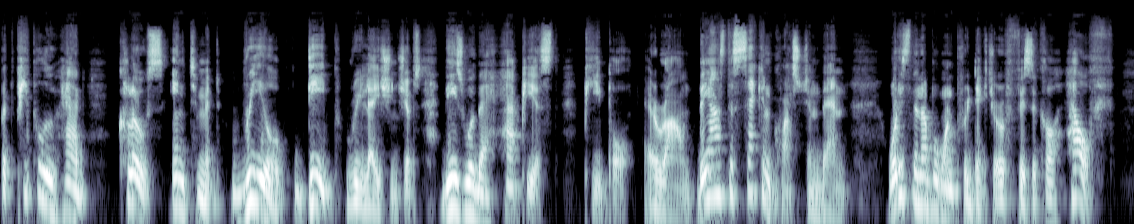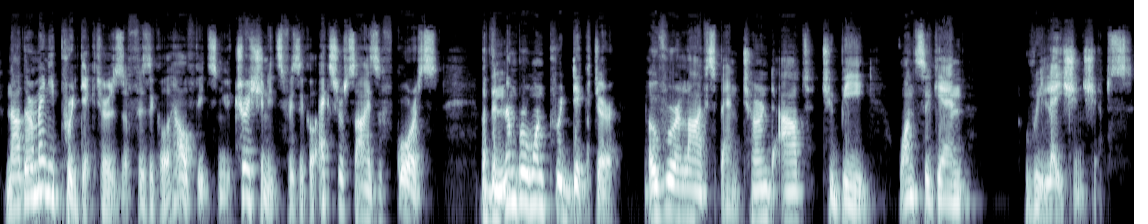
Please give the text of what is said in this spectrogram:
But people who had close, intimate, real, deep relationships. These were the happiest people around. They asked the second question then what is the number one predictor of physical health? Now, there are many predictors of physical health. It's nutrition, it's physical exercise, of course. But the number one predictor over a lifespan turned out to be, once again, relationships.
